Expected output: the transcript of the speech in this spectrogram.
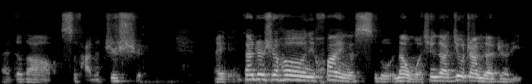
来得到司法的支持。哎，但这时候你换一个思路，那我现在就站在这里，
